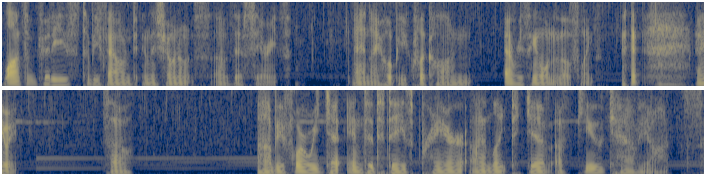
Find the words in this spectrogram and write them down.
lots of goodies to be found in the show notes of this series, and I hope you click on every single one of those links. anyway, so uh, before we get into today's prayer, I'd like to give a few caveats.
